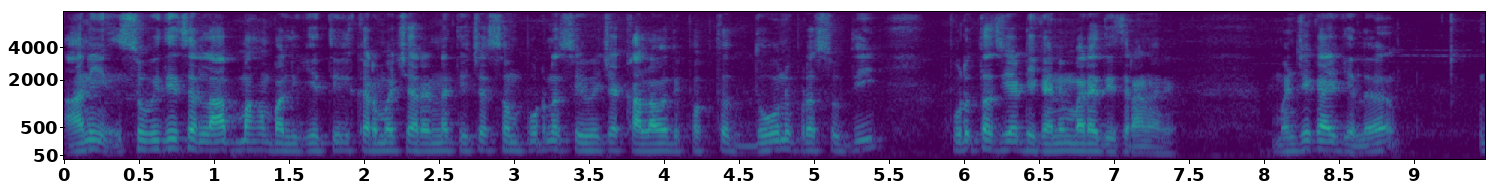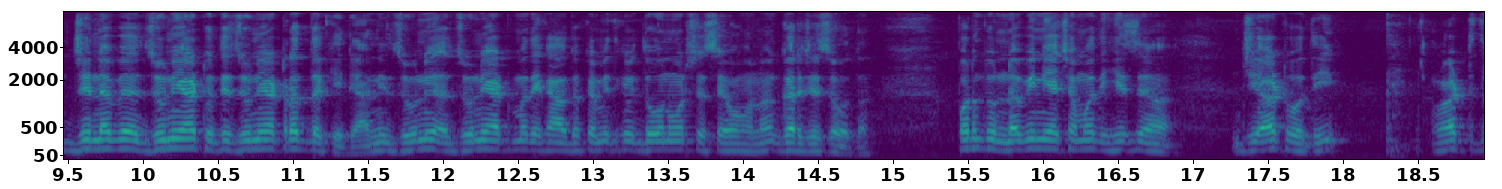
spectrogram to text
आणि सुविधेचा लाभ महापालिकेतील कर्मचाऱ्यांना तिच्या संपूर्ण सेवेच्या कालावधी फक्त दोन प्रसूती पुरताच या ठिकाणी मर्यादित राहणार आहे. म्हणजे काय केलं जी नवे जुनी अट होती जुनी अट रद्द केली. आणि जुनी जुनी अटमध्ये काय होतं कमीत कमी दोन वर्ष सेवा होणं गरजेचं होतं. परंतु नवीन याच्यामध्ये ही जी अट होती अट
